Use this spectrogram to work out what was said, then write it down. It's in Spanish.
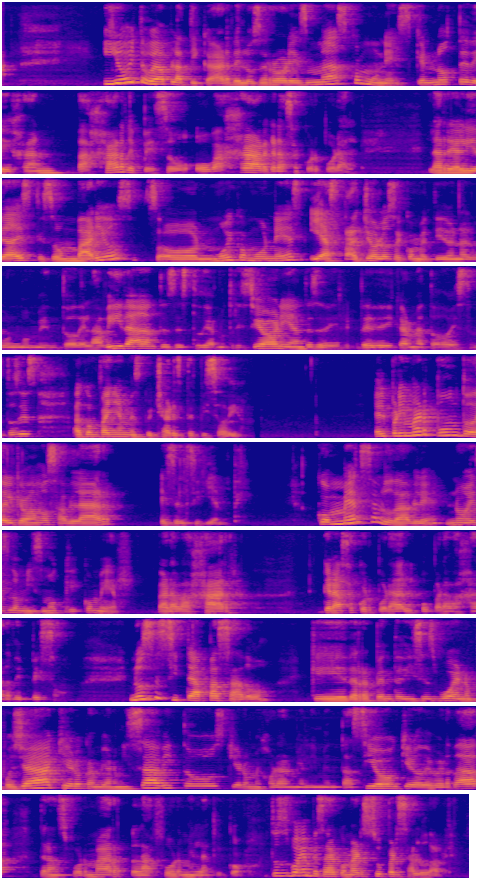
Y hoy te voy a platicar de los errores más comunes que no te dejan bajar de peso o bajar grasa corporal. La realidad es que son varios, son muy comunes y hasta yo los he cometido en algún momento de la vida antes de estudiar nutrición y antes de, dedicarme a todo esto. Entonces, acompáñame a escuchar este episodio. El primer punto del que vamos a hablar es el siguiente. Comer saludable no es lo mismo que comer para bajar grasa corporal o para bajar de peso. No sé si te ha pasado que de repente dices, bueno, pues ya quiero cambiar mis hábitos, quiero mejorar mi alimentación, quiero de verdad transformar la forma en la que como. Entonces voy a empezar a comer súper saludable.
